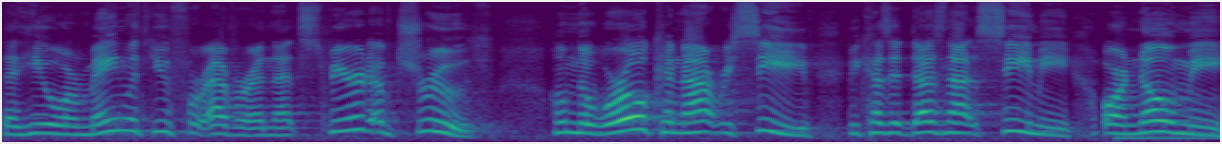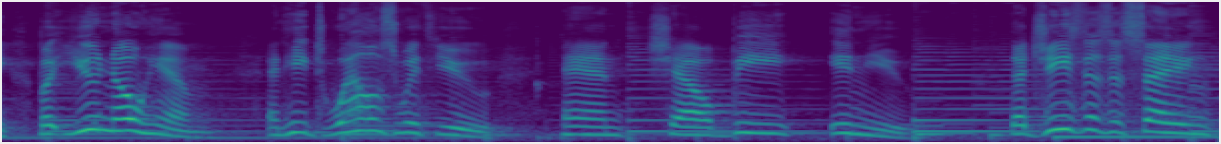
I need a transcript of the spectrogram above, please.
that He will remain with you forever. And that Spirit of truth, whom the world cannot receive because it does not see me or know me, but you know Him, and He dwells with you and shall be in you that Jesus is saying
